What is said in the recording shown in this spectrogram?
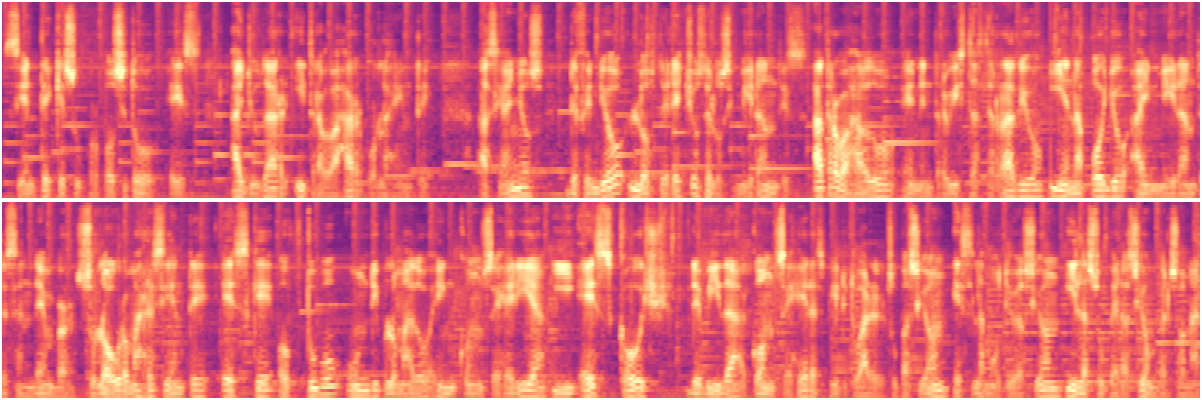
siente que su propósito es ayudar y trabajar por la gente. Hace años defendió los derechos de los inmigrantes. Ha trabajado en entrevistas de radio y en apoyo a inmigrantes en Denver. Su logro más reciente es que obtuvo un diplomado en consejería y es coach de vida consejera espiritual. Su pasión es la motivación y la superación personal.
